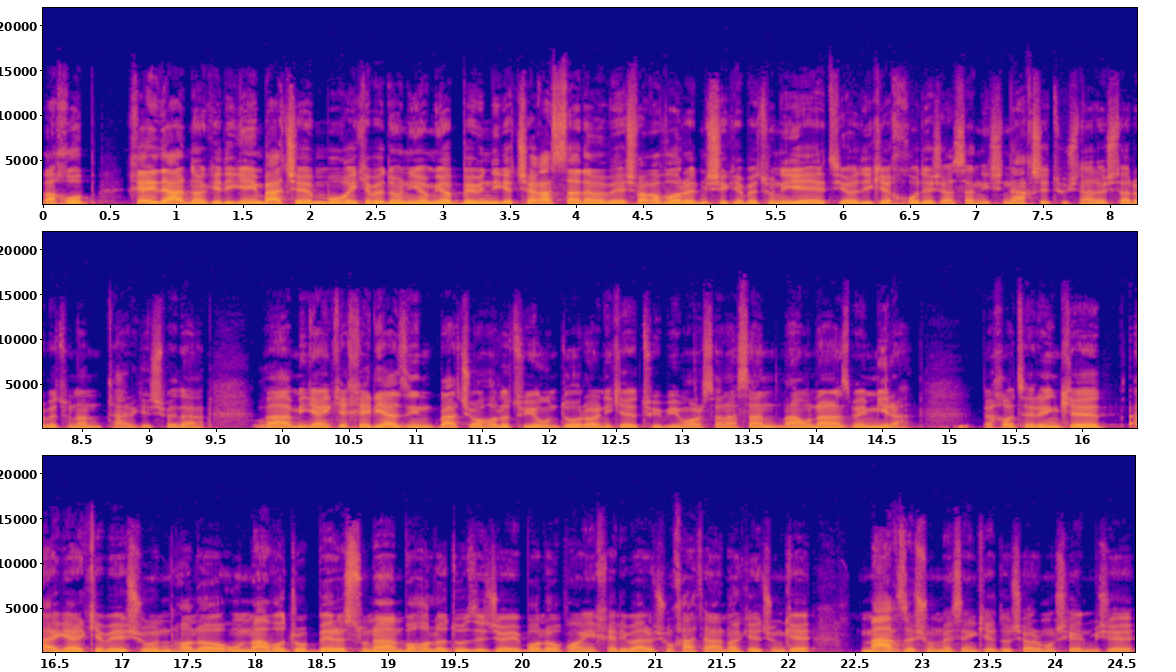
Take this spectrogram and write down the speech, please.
و خب خیلی دردناکه دیگه. این بچه موقعی که به دنیا میاد ببین دیگه چقدر صدمه بهش فقط وارد میشه که بتونه یه اعتیادی که خودش اصلا هیچ نقشی توش نداشته رو بتونن ترکش بدن. و میگن که خیلی از این بچه ها حالا توی اون دورانی که توی بیمارستان هستن معمولا از بین میرن. به خاطر اینکه اگر که بهشون حالا اون مواد رو برسونن با حالا دوز جای بالا و پایین خیلی براشون خطرناکه. چون که مغزشون مثل اینکه دچار مشکل میشه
